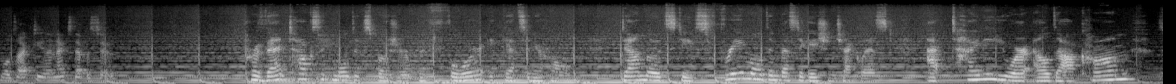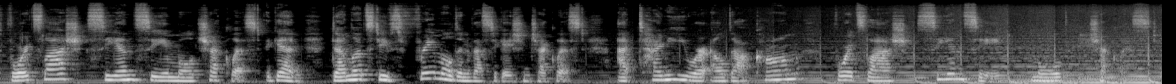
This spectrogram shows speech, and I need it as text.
We'll talk to you in the next episode. Prevent toxic mold exposure before it gets in your home. Download Steve's free mold investigation checklist at tinyurl.com forward slash CNC mold checklist. Again, download Steve's free mold investigation checklist at tinyurl.com forward slash CNC mold checklist.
